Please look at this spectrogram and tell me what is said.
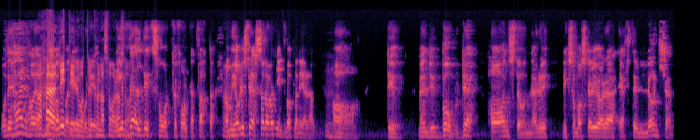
Och det här har jag Vad härligt det låter att kunna svara så. Det är väldigt svårt för folk att fatta. Ja. ja men jag blir stressad av att inte vara planerad. Mm. Ja, du, men du borde ha en stund när du liksom, vad ska du göra efter lunchen?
